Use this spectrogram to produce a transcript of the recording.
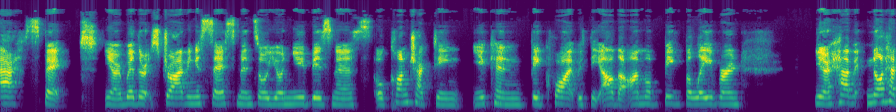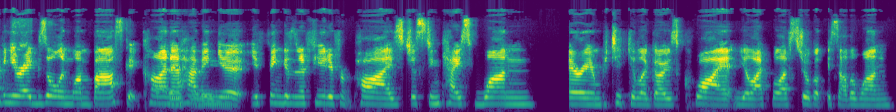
aspect, you know, whether it's driving assessments or your new business or contracting, you can be quiet with the other. I'm a big believer in, you know, having not having your eggs all in one basket, kind of having your your fingers in a few different pies, just in case one area in particular goes quiet and you're like, well, I've still got this other one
